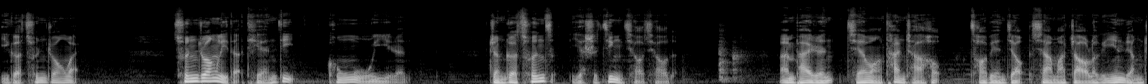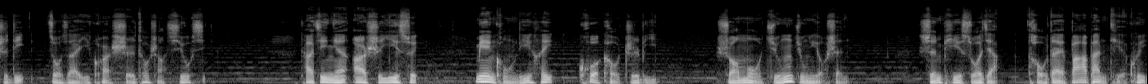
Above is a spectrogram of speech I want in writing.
一个村庄外，村庄里的田地空无一人，整个村子也是静悄悄的。安排人前往探查后。曹变蛟下马找了个阴凉之地，坐在一块石头上休息。他今年二十一岁，面孔黧黑，阔口直鼻，双目炯炯有神，身披锁甲，头戴八瓣铁盔，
